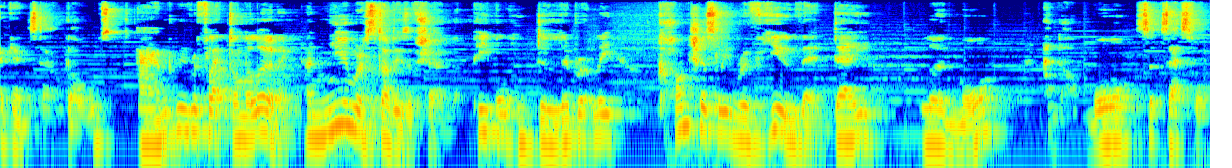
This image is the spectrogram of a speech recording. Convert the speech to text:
against our goals and we reflect on the learning. And numerous studies have shown that people who deliberately, consciously review their day learn more and are more successful.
